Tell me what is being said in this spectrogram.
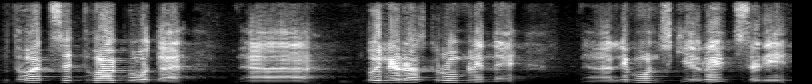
в 22 года были разгромлены ливонские рыцари.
